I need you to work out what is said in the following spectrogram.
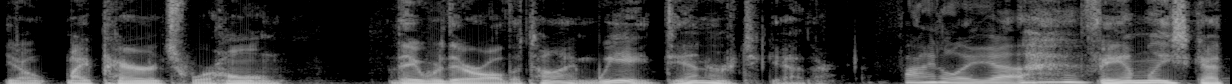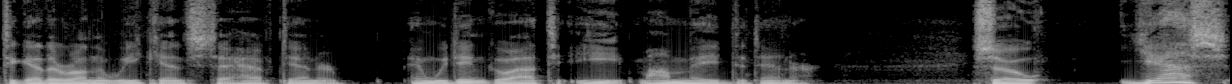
You know, my parents were home they were there all the time. We ate dinner together. Finally, yeah. Families got together on the weekends to have dinner, and we didn't go out to eat. Mom made the dinner. So, yes,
